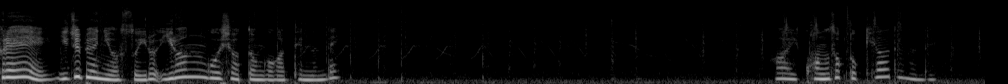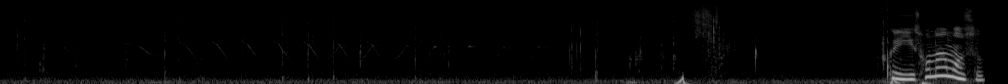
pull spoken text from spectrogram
그래, 이 주변이었어. 이런, 이런 곳이었던 것 같았는데? 아, 이 광석도 캐야 되는데. 그 이 소나무 숲.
